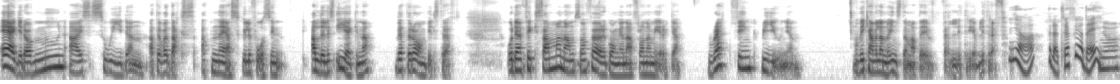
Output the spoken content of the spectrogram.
ägare av Moon Eyes Sweden, att det var dags att Näs skulle få sin alldeles egna veteranbilsträff. Och den fick samma namn som föregångarna från Amerika, Ratfink Reunion. Och vi kan väl ändå instämma att det är en väldigt trevlig träff. Ja, för där träffade jag dig. Ja,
